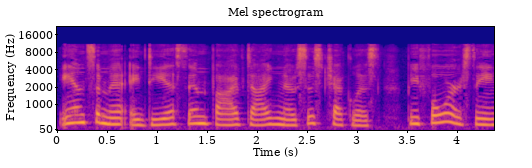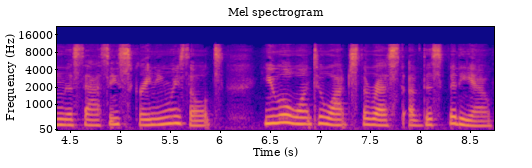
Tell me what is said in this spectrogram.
and submit a DSM-5 diagnosis checklist before seeing the SASSI screening results, you will want to watch the rest of this video.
